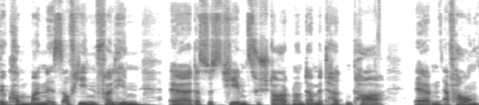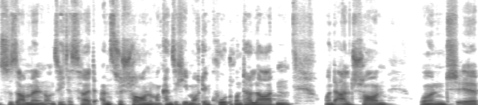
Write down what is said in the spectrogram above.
bekommt man es auf jeden Fall hin, äh, das System zu starten und damit hat ein paar ähm, Erfahrungen zu sammeln und sich das halt anzuschauen. Und man kann sich eben auch den Code runterladen und anschauen. Und äh,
